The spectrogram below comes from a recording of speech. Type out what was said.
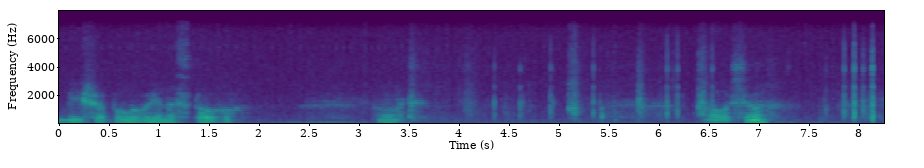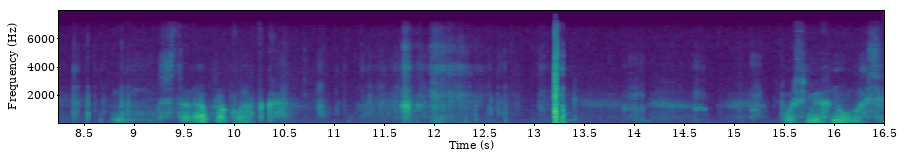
Більша половина з того. От. Ось о. Стара прокладка. Посміхнулась.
